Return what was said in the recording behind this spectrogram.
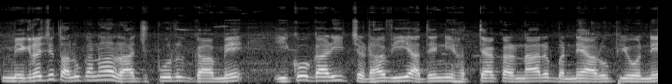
મેઘરજ તાલુકાના રાજપુર ગામે ઇકો ગાડી ચઢાવી આધેડની હત્યા કરનાર બંને આરોપીઓને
